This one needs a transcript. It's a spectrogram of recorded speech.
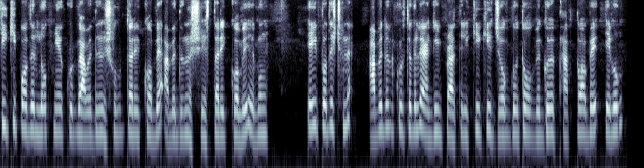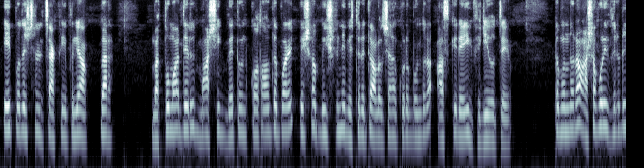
কি কি পদের লোক নিয়োগ করবে, আবেদনের শুরু তারিখ কবে, আবেদনের শেষ তারিখ কবে এবং এই প্রতিষ্ঠানে আবেদন করতে গেলে একজন প্রার্থীর কী কী যোগ্যতা অভিজ্ঞতা থাকতে হবে এবং এই প্রতিষ্ঠানে চাকরি পেলে আপনার বা তোমাদের মাসিক বেতন কত হতে পারে, এসব বিষয় নিয়ে বিস্তারিত আলোচনা করে বন্ধুরা আজকের এই ভিডিওতে। তো বন্ধুরা, আশা করি ভিডিওটি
